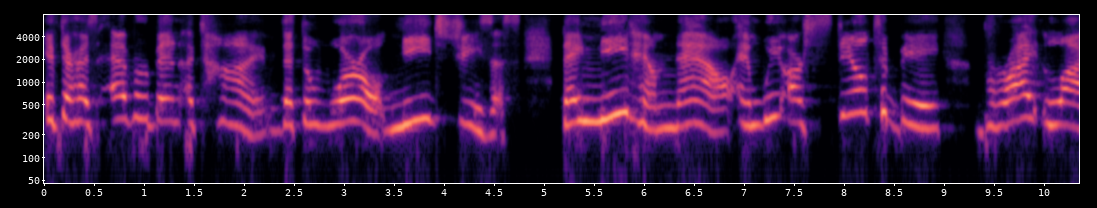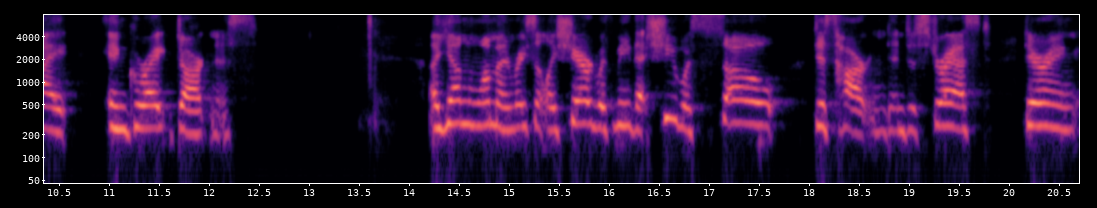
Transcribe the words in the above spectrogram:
If there has ever been a time that the world needs Jesus, they need him now. And we are still to be bright light in great darkness. A young woman recently shared with me that she was so disheartened and distressed during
